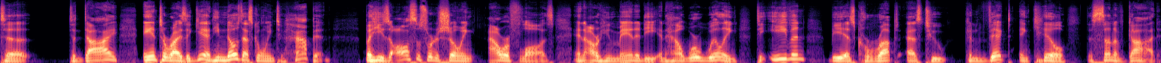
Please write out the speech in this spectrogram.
to to die and to rise again. He knows that's going to happen. But he's also sort of showing our flaws and our humanity and how we're willing to even be as corrupt as to convict and kill the Son of God.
